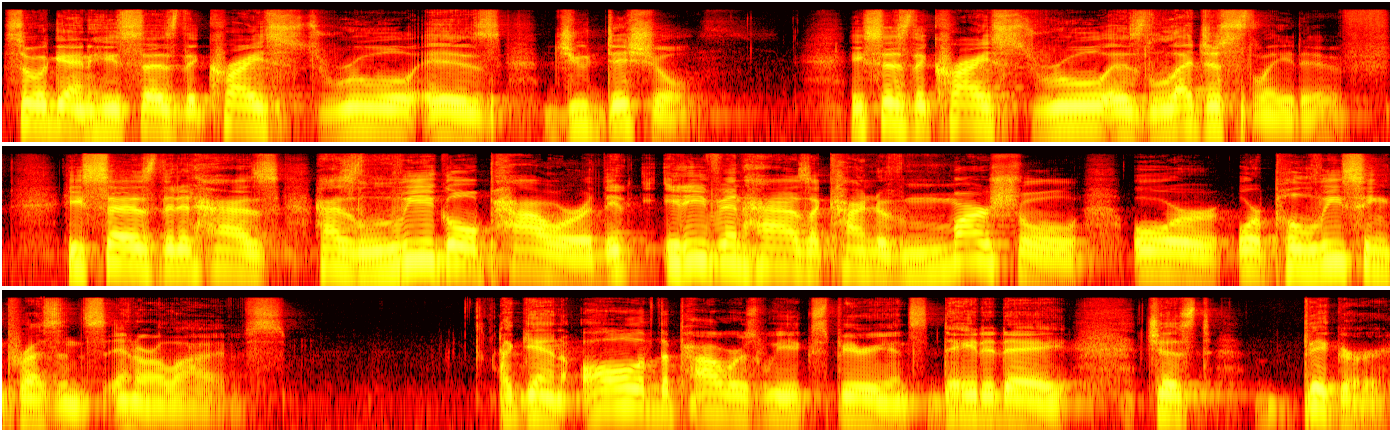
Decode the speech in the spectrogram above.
So again, he says that Christ's rule is judicial. He says that Christ's rule is legislative. He says that it has, has legal power. It, it even has a kind of martial or, or policing presence in our lives. Again, all of the powers we experience day to day, just bigger,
